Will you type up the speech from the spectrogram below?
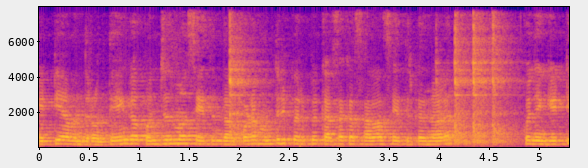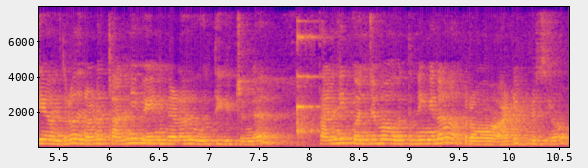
கெட்டியாக வந்துடும் தேங்காய் கொஞ்சமாக சேர்த்துருந்தா கூட முந்திரி பருப்பு கசகசலாம் சேர்த்துருக்கிறதுனால கொஞ்சம் கெட்டியாக வந்துடும் அதனால தண்ணி வேணுங்கிற அளவு ஊற்றிக்கிட்டுருங்க தண்ணி கொஞ்சமாக ஊற்றுனீங்கன்னா அப்புறம் அடி பிடிச்சிரும்.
